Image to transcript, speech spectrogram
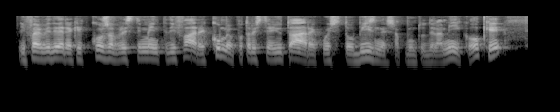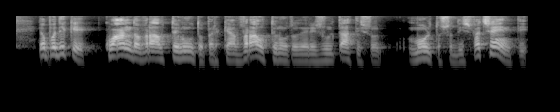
gli fai vedere che cosa avresti in mente di fare, come potresti aiutare questo business appunto dell'amico, ok? Dopodiché, quando avrà ottenuto, perché avrà ottenuto dei risultati so- molto soddisfacenti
